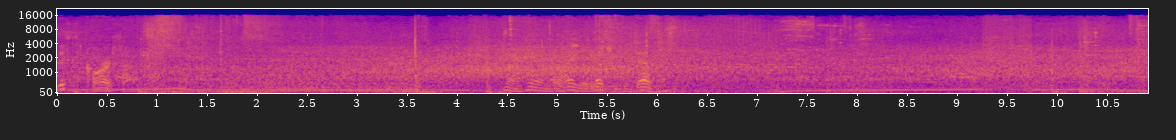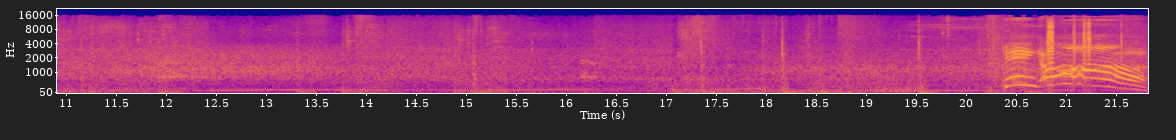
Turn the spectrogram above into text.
This is car shop. No, hell no, I ain't gonna let you get that one. King! Ah!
